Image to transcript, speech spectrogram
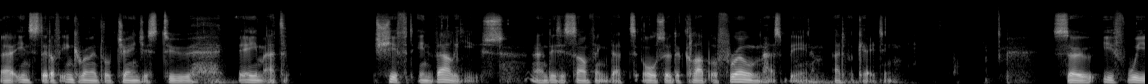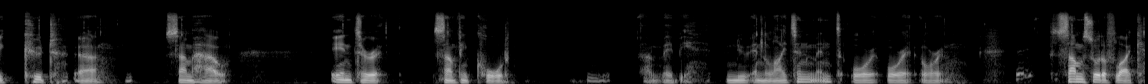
uh, instead of incremental changes to aim at shift in values, and this is something that also the Club of Rome has been advocating. So, if we could uh, somehow enter something called uh, maybe new enlightenment or or or some sort of like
